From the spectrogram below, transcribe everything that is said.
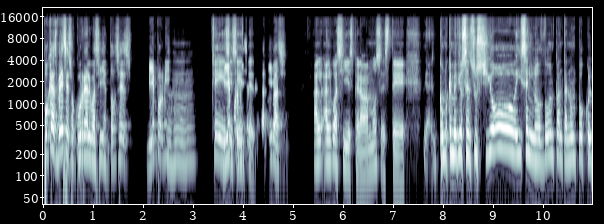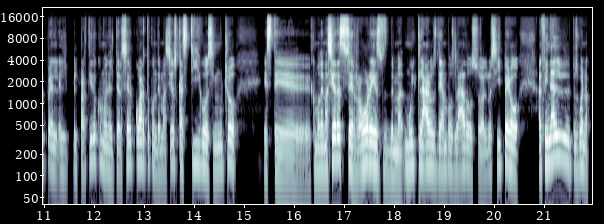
Pocas veces ocurre algo así, entonces, bien por mí. Sí, bien sí, por sí. mis expectativas. al- algo así esperábamos. Este, como que medio se ensució y se enlodó, empantanó un poco el- el partido como en el tercer cuarto con demasiados castigos y mucho, este, como demasiados errores muy claros de ambos lados o algo así, pero al final, pues bueno,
